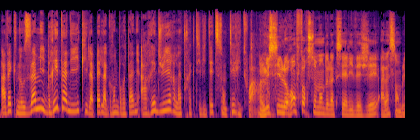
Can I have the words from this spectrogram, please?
avec nos amis britanniques. Il appelle la Grande-Bretagne à réduire l'attractivité de son territoire. Lucille, le renforcement de l'accès à l'IVG à l'Assemblée.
